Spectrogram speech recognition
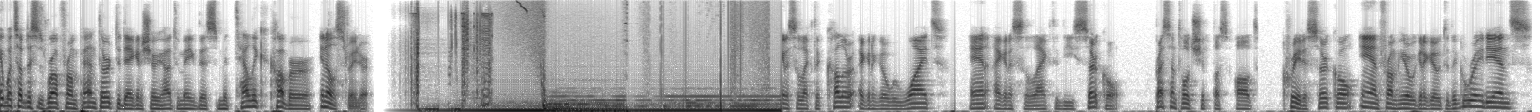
Hey, what's up? This is Rob from Panter. Today I'm going to show you how to make this metallic cover in Illustrator. I'm going to select the color. I'm going to go with white and I'm going to select the circle. Press and hold Shift plus Alt create a circle and from here we're going to go to the gradients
